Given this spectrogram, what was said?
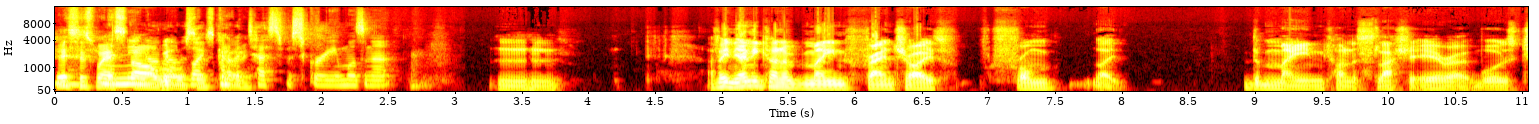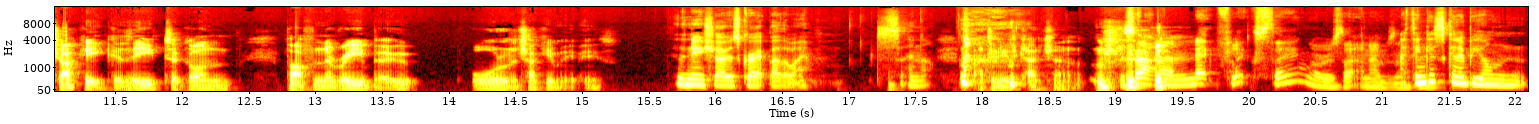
this is where And Star Wars was like is kind going. of a test for Scream, wasn't it? hmm I think the only kind of main franchise from like the main kind of slasher era was Chucky because he took on, apart from the reboot, all the Chucky movies. The new show is great, by the way. Just saying that. I do need to catch that. Is that a Netflix thing or is that an Amazon? I think thing? it's going to be on.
